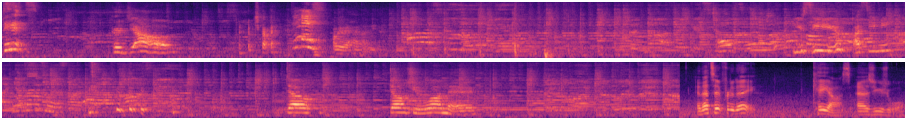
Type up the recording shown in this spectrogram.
Dance. Good job. Try. Okay, oh, wait, hang on. You see you. I see me. Don't. Don't you want me? And that's it for today. Chaos, as usual.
